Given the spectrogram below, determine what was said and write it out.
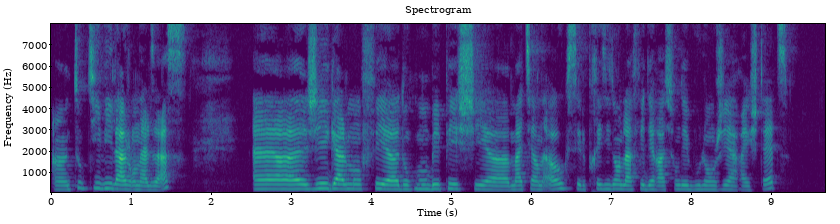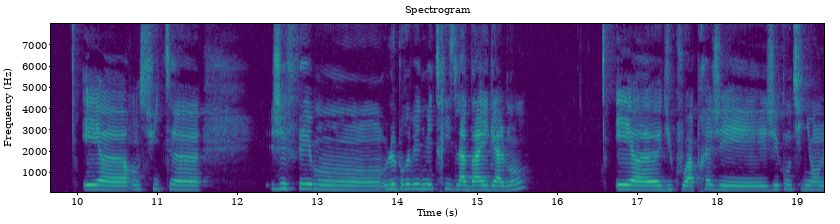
un tout petit village en Alsace. Euh, j'ai également fait euh, donc mon BP chez euh, Matern c'est le président de la fédération des boulangers à Reichstätt. Et euh, ensuite, j'ai fait mon, le brevet de maîtrise là-bas également. Et du coup, après, j'ai continué en,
